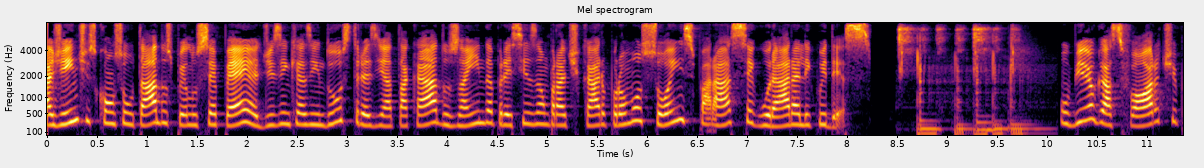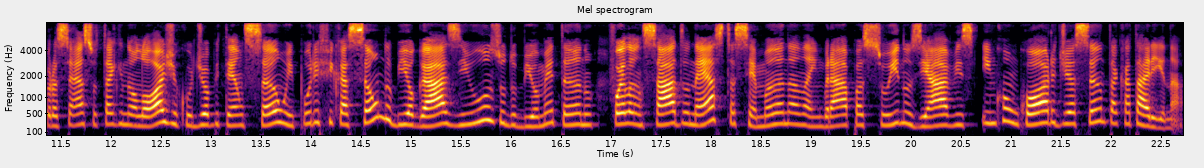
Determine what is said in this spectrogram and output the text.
Agentes consultados pelo CPEA dizem que as indústrias e atacados ainda precisam praticar promoções para assegurar a liquidez. O biogás forte, processo tecnológico de obtenção e purificação do biogás e uso do biometano, foi lançado nesta semana na Embrapa Suínos e Aves, em Concórdia, Santa Catarina.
